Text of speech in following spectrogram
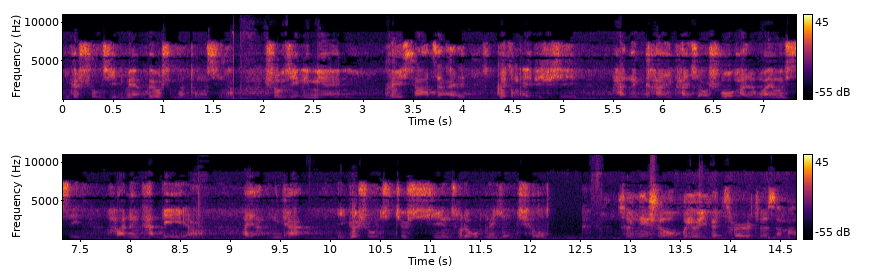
一个手机里面会有什么东西呢？手机里面可以下载各种 APP。还能看一看小说，还能玩游戏，还能看电影。哎呀，你看一个手机就吸引住了我们的眼球。所以那时候会有一个词儿，就是什么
